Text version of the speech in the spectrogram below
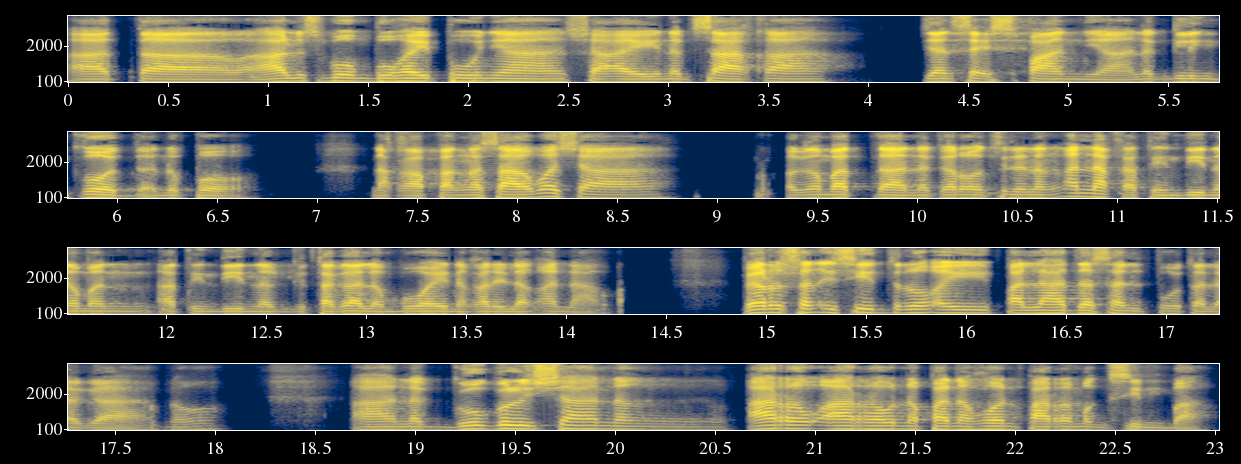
at uh, halos buong buhay po niya siya ay nagsaka diyan sa Espanya, naglingkod, ano po. Nakapangasawa siya, pagamat na nagkaroon sila ng anak at hindi naman at hindi nagtagal ang buhay ng kanilang anak. Pero San Isidro ay paladasal po talaga, no? Uh, nag-google siya ng araw-araw na panahon para magsimba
